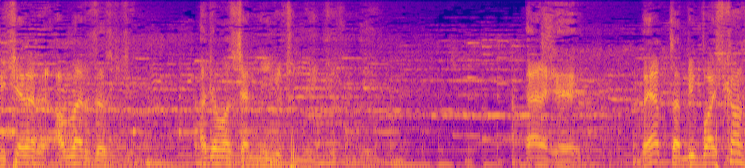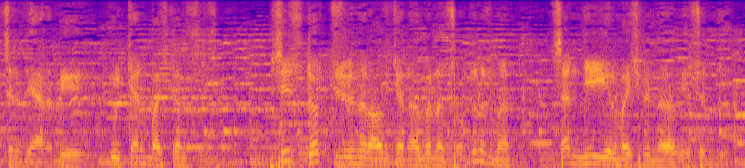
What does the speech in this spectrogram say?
bir şeyler Allah rızası için. Acaba sen ne yiyorsun ne içiyorsun diye. Yani e, veyahut da bir başkansınız yani bir ülkenin başkanısınız. Siz 400 bin lira alırken öbürüne sordunuz mu? Sen niye 25 bin lira alıyorsun diye.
